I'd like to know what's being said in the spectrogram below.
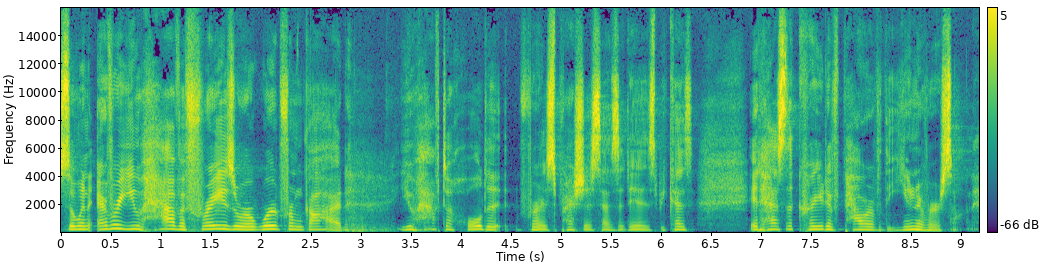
So whenever you have a phrase or a word from God, you have to hold it for as precious as it is because it has the creative power of the universe on it.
